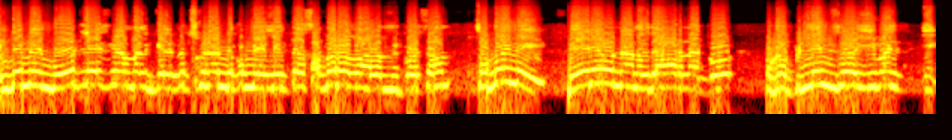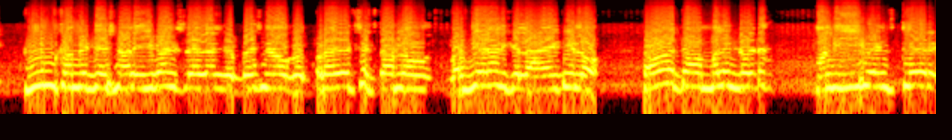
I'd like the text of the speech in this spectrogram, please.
అంటే మేము ఓట్లు వేసి మిమ్మల్ని గెలిపించుకున్నందుకు మేము ఇంత సఫర్ అవ్వాలి మీకోసం? చెప్పండి నేనే ఉన్నాను ఉదాహరణకు. ఒక ఫిలిమ్స్లో ఈవెంట్ ఫిలిమ్స్ కంప్లీట్ చేసిన ఈవెంట్స్ లేదని చెప్పేసి నేను ఒక ప్రైవేట్ సెక్టర్లో వర్క్ చేయడానికి ఐటీలో తర్వాత మళ్ళీ నోటీస్ మళ్ళీ ఈవెంట్స్ క్లియర్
